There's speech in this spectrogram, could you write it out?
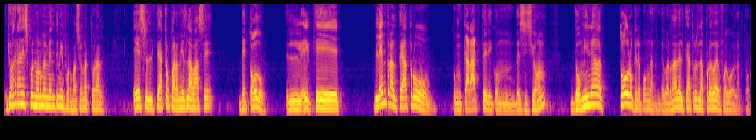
Yo agradezco enormemente mi formación actoral. Es, el teatro para mí es la base de todo. El, el que le entra al teatro con carácter y con decisión, domina todo lo que le pongan. De verdad, el teatro es la prueba de fuego del actor.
